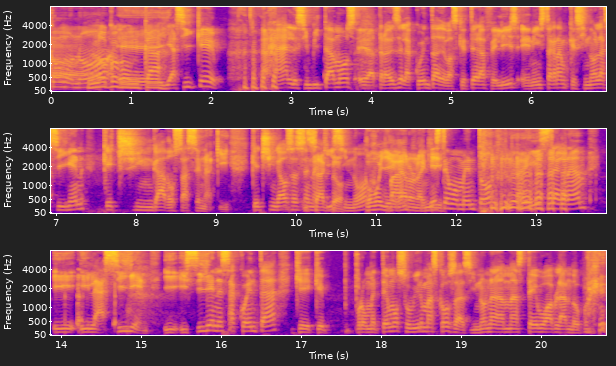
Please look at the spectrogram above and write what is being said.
cómo no. Loco con Eh, K. Y así que, ajá, les invitamos eh, a través de la cuenta de Basquetera Feliz en Instagram, que si no la siguen, ¿qué chingados hacen aquí? ¿Qué chingados hacen aquí si no? ¿Cómo van llegaron En aquí? este momento a Instagram y, y la siguen. Y, y siguen esa cuenta que, que prometemos subir más cosas y no nada más Tebo hablando. porque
